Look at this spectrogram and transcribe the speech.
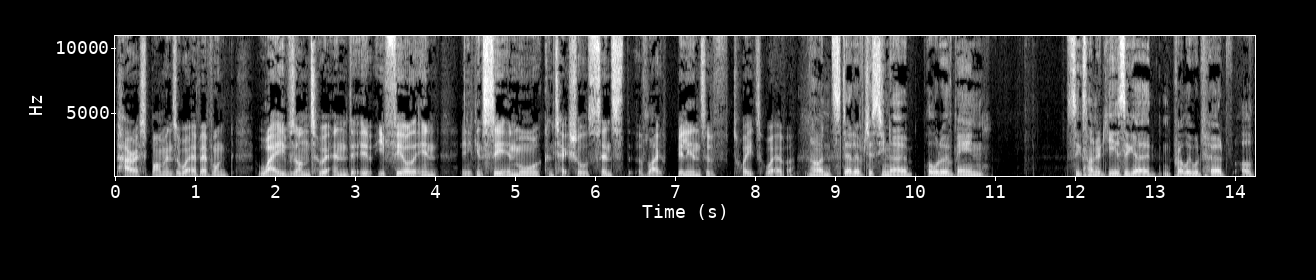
Paris bombings or whatever. Everyone waves onto it, and it, you feel it in, and you can see it in more contextual sense of like billions of tweets or whatever. Oh, instead of just, you know, what would have been 600 years ago, probably would have heard of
